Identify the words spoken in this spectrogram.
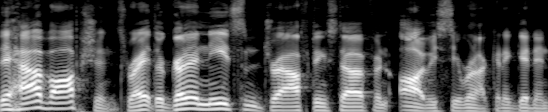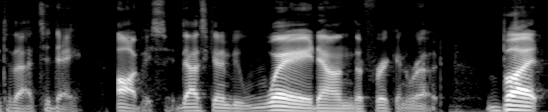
they have options, right? They're going to need some drafting stuff, and obviously, we're not going to get into that today. Obviously, that's going to be way down the freaking road. But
